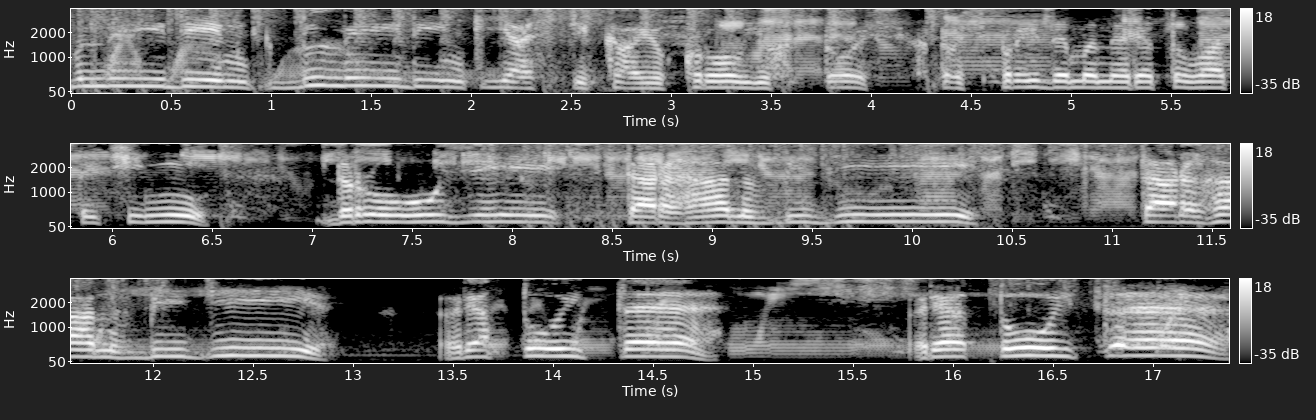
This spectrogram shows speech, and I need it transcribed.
Блідінг, блідінг. Я стікаю кров'ю. Хтось, хтось прийде мене рятувати чи ні. Друзі, тарган в біді. Тарган в біді. Рятуйте. Рятуйте.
